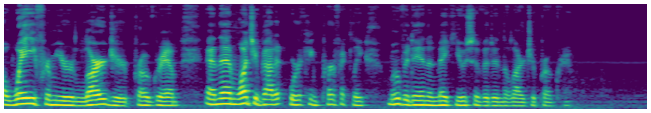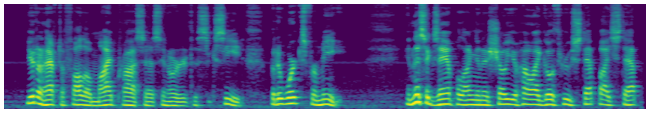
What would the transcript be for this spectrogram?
away from your larger program. And then once you've got it working perfectly, move it in and make use of it in the larger program. You don't have to follow my process in order to succeed, but it works for me. In this example, I'm going to show you how I go through step by step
